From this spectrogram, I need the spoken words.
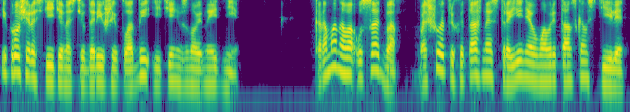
и прочей растительностью, дарившей плоды и тень в знойные дни. Караманова усадьба – большое трехэтажное строение в мавританском стиле –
